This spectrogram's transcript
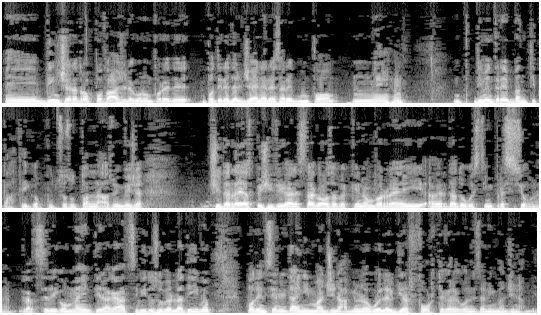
e vincere troppo facile con un potere, un potere del genere sarebbe un po'... diventerebbe antipatico, puzza sotto al naso. Invece ci terrei a specificare questa cosa perché non vorrei aver dato questa impressione. Grazie dei commenti ragazzi, video superlativo, potenzialità inimmaginabili, no, quello è il gear forte che è le potenzialità inimmaginabili.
